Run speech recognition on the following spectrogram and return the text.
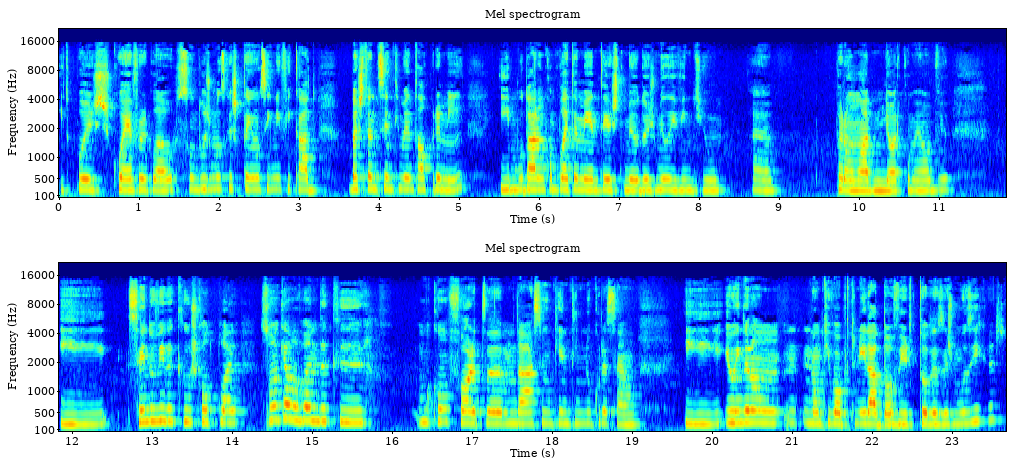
e depois com Everglow. São duas músicas que têm um significado bastante sentimental para mim e mudaram completamente este meu 2021 uh, ah, para um lado melhor, como é óbvio. E sem dúvida que os Coldplay são aquela banda que me conforta, me dá assim um quentinho no coração. E eu ainda não, não tive a oportunidade de ouvir todas as músicas,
